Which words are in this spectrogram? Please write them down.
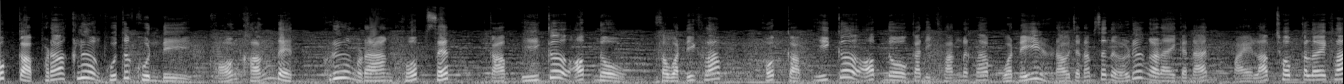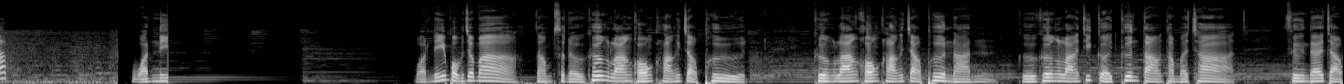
พบกับพระเครื่องพุทธคุณดีของขังเด็ด เครื่องรางครบเซตกับ Eager of No สวัสดีครับ พบกับ Eager of No กันอีกครั้งนะครับ วันนี้เราจะนำเสนอเรื่องอะไรกันนั้น ไปรับชมกันเลยครับ วันนี้ วันนี้ผมจะมานำเสนอเครื่องรางของขลังจากพืช เครื่องรางของขลังจากพืชนั้น คือเครื่องรางที่เกิดขึ้นตามธรรมชาติ ซึ่งได้จาก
